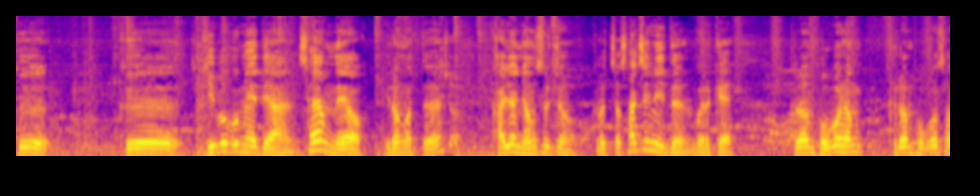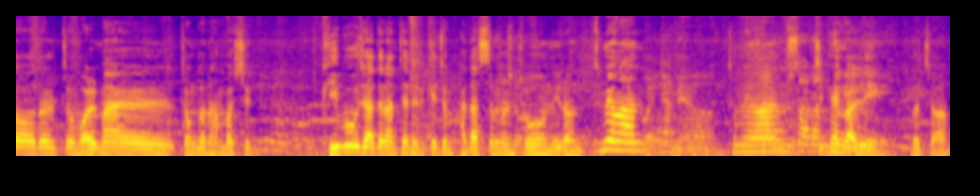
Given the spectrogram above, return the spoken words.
그 그 기부금에 대한 사용 내역 이런 것들 그렇죠. 관련 영수증 그렇죠 사진이든 뭐 이렇게 그런 보고형 그런 보고서를 좀 월말 정도는 한 번씩 기부자들한테는 이렇게 좀 받았으면 좋은 이런 투명한 왜냐면 투명한 집행 관리 그렇죠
